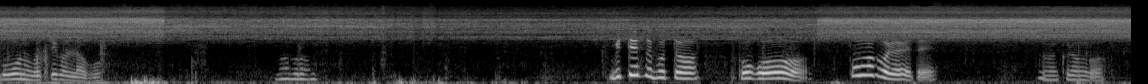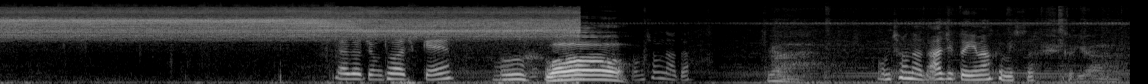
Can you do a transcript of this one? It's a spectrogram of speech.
모으는 거 찍으려고. 밑에서부터 보고 뽑아버려야 돼. 어, 그런 거. 나도 좀 도와줄게. 와. 엄청나다. 야. 엄청나다. 아직도 이만큼 있어. 야.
